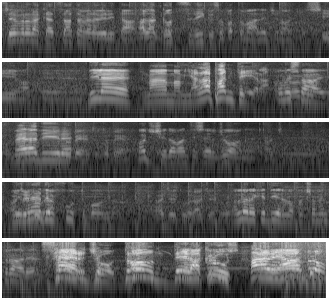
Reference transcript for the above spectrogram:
Sembra una cazzata ma è la verità. Alla Gods League sono fatto male il ginocchio. Sì, va bene. Dile, Mamma mia, la pantera! come stai? Bella Dile. Tutto bene, tutto bene. Oggi c'è davanti Sergione, Oggi, il oggi è re dura. del football. Oggi è duro, oggi è duro. Allora che dire, lo facciamo entrare? Sergio Don della Cruz Alejandro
